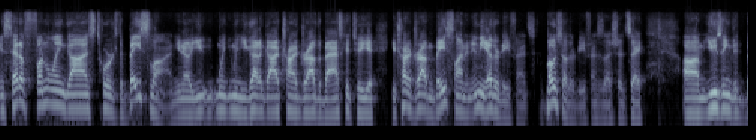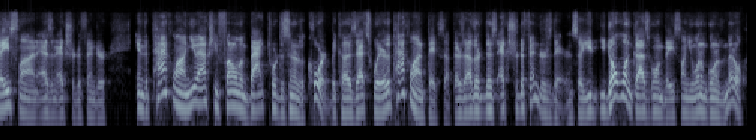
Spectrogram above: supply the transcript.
instead of funneling guys towards the baseline, you know, you when, when you got a guy trying to drive the basket to you, you try to drive him baseline in any other defense, most other defenses, I should say um, using the baseline as an extra defender. In the pack line, you actually funnel them back towards the center of the court because that's where the pack line picks up. There's other there's extra defenders there, and so you you don't want guys going baseline. You want them going to the middle.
